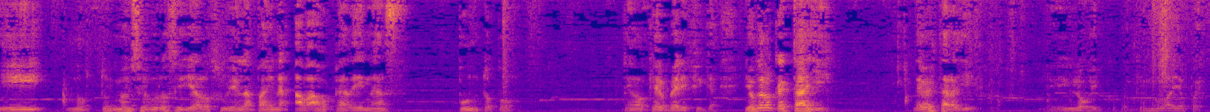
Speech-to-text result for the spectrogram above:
Y no estoy muy seguro si ya lo subí en la página abajo cadenas.com. Tengo que verificar. Yo creo que está allí. Debe estar allí. Es lógico, porque no lo haya puesto.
